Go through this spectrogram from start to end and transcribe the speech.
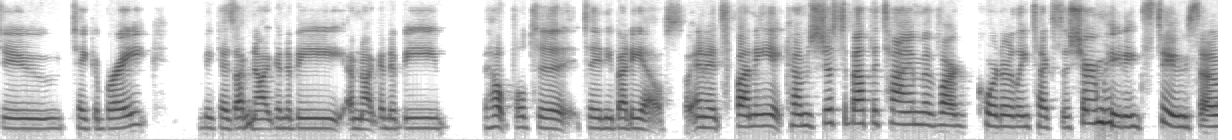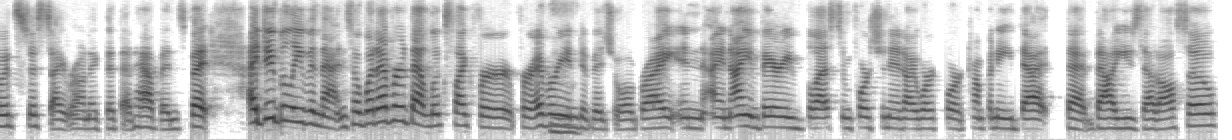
to take a break because I'm not going to be I'm not going to be helpful to to anybody else. And it's funny it comes just about the time of our quarterly Texas SHRM meetings too. So it's just ironic that that happens. But I do believe in that. And so whatever that looks like for for every Mhm. individual, right? And and I am very blessed and fortunate. I work for a company that that values that also,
